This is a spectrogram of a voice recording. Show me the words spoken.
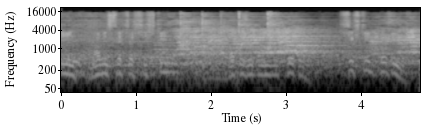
14, novice lecture 16, it on 14, 16, 14.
